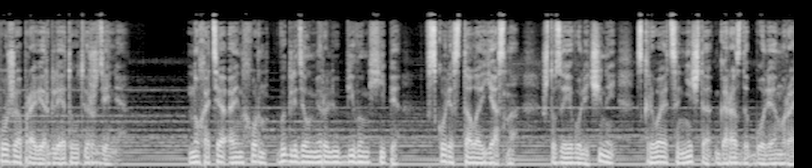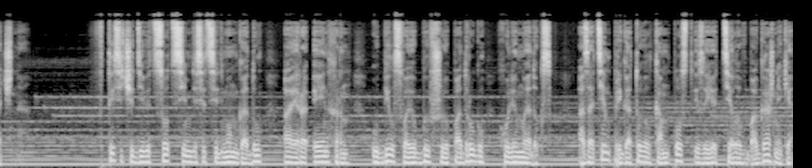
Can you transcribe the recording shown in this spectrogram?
позже опровергли это утверждение. Но хотя Айнхорн выглядел миролюбивым хиппи, вскоре стало ясно, что за его личиной скрывается нечто гораздо более мрачное. В 1977 году Айра Эйнхорн убил свою бывшую подругу Хули Медукс, а затем приготовил компост из ее тела в багажнике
